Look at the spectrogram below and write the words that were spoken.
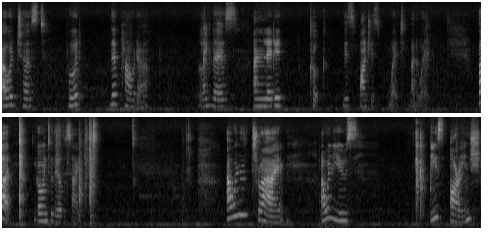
I would just put the powder like this and let it cook. This sponge is wet, by the way. But going to the other side. I will try, I will use this orange,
